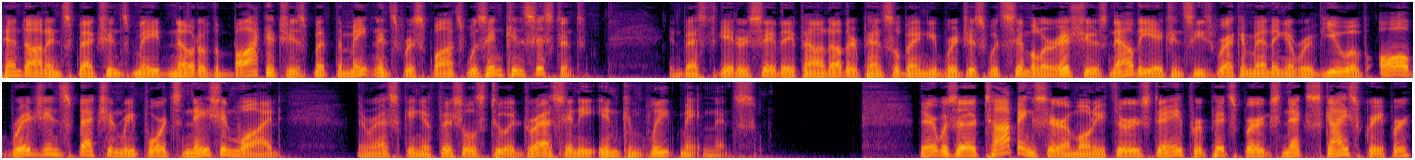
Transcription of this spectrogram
PennDOT inspections made note of the blockages, but the maintenance response was inconsistent. Investigators say they found other Pennsylvania bridges with similar issues. Now the agency is recommending a review of all bridge inspection reports nationwide. They're asking officials to address any incomplete maintenance. There was a topping ceremony Thursday for Pittsburgh's next skyscraper.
